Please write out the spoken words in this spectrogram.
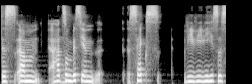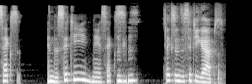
Das ähm, hat so ein bisschen Sex, wie, wie, wie hieß es? Sex in the City? Nee, Sex. Mhm. Sex in the City gab's.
